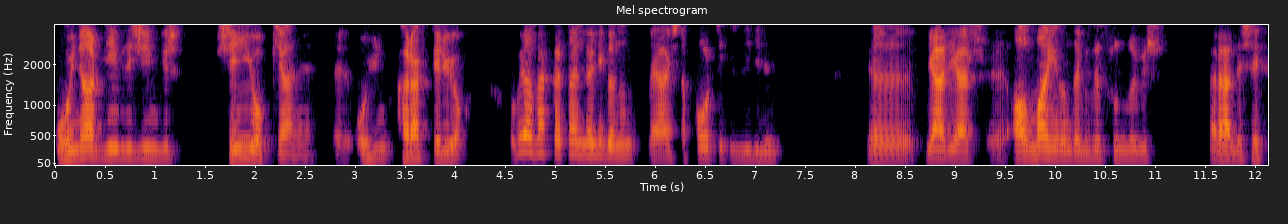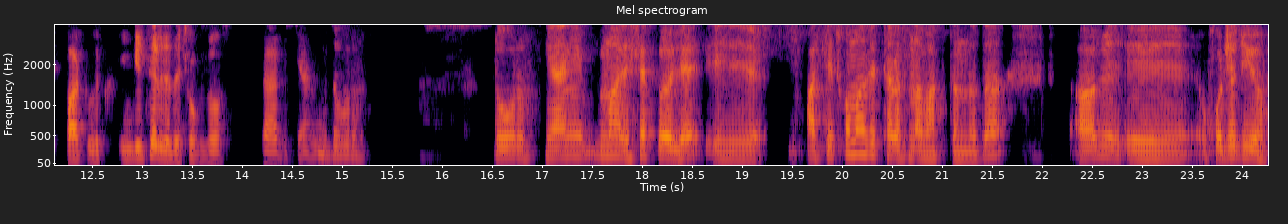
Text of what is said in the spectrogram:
oynar diyebileceğim bir şeyi yok yani. E, oyun karakteri yok. O biraz hakikaten La Liga'nın veya işte Portekiz Ligi'nin e, yer yer e, Almanya'nın da bize sunduğu bir herhalde şey farklılık. İngiltere'de de çok zor derdik yani. Doğru. Doğru. Yani maalesef böyle. E, Atletico Madrid tarafına baktığında da abi e, hoca diyor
